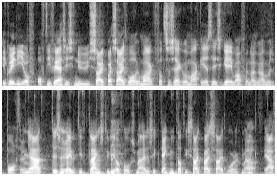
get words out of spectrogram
ik weet niet of, of die versies nu side-by-side worden gemaakt. Of dat ze zeggen, we maken eerst deze game af en dan gaan we ze porten. Ja, het is een relatief kleine studio volgens mij. Dus ik denk niet dat die side-by-side worden gemaakt. Nou, ja,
